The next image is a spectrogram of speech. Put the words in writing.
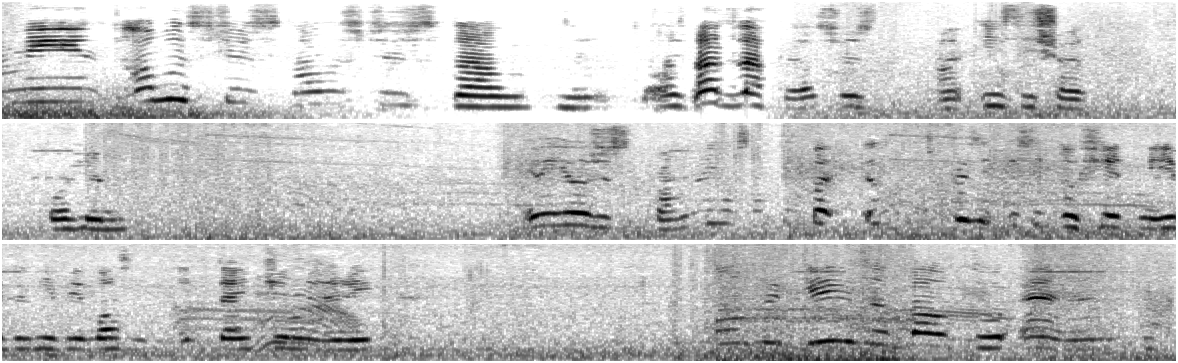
I mean, I was just, I was just, um, I was not lucky. I was just an easy shot for him. Maybe he was just spamming or something, but it's pretty easy to hit me even if it wasn't intentionally. Well, the game's about to end.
